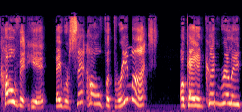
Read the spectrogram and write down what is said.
COVID hit. They were sent home for three months. Okay. And couldn't really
